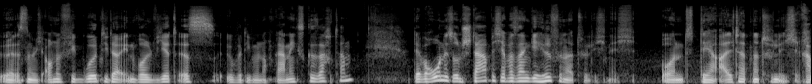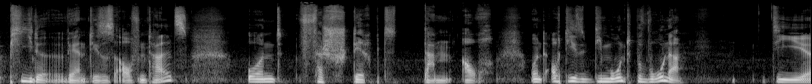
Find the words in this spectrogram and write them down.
Äh, Das ist nämlich auch eine Figur, die da involviert ist, über die wir noch gar nichts gesagt haben. Der Baron ist unsterblich, aber sein Gehilfe natürlich nicht. Und der altert natürlich rapide während dieses Aufenthalts und verstirbt dann auch. Und auch diese, die Mondbewohner, die,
